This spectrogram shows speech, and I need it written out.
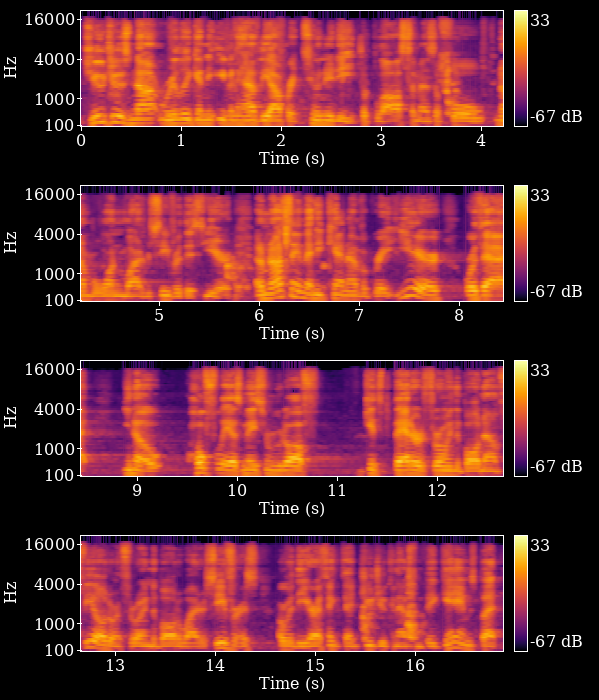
Juju's not really going to even have the opportunity to blossom as a full number one wide receiver this year. And I'm not saying that he can't have a great year or that, you know, hopefully as Mason Rudolph gets better throwing the ball downfield or throwing the ball to wide receivers over the year, I think that Juju can have some big games, but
